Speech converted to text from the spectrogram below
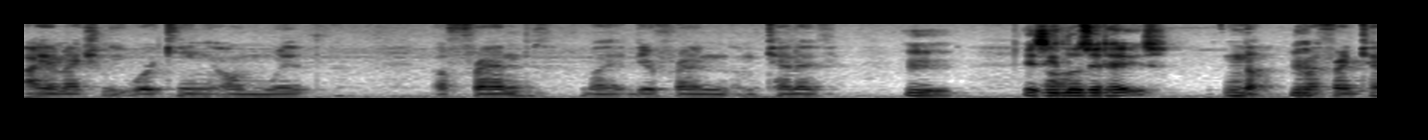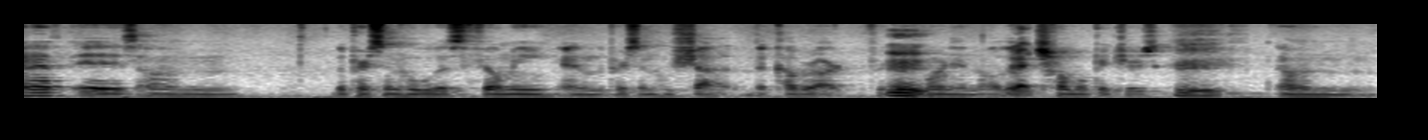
I am actually working um with a friend, my dear friend um, Kenneth. Mm. Is he Um, Lucid Hayes? No, No? my friend Kenneth is um the person who was filming and the person who shot the cover art for Mm. Dirty and all the Gotcha. promo pictures. Mm. Um,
